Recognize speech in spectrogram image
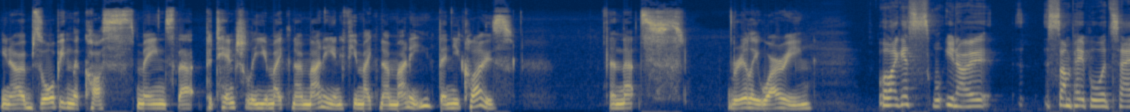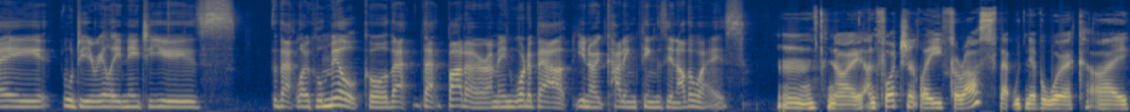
you know, absorbing the costs means that potentially you make no money. And if you make no money, then you close. And that's really worrying. Well, I guess, you know, some people would say, well, do you really need to use that local milk or that, that butter? I mean, what about, you know, cutting things in other ways? Mm, no, unfortunately for us, that would never work. I,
